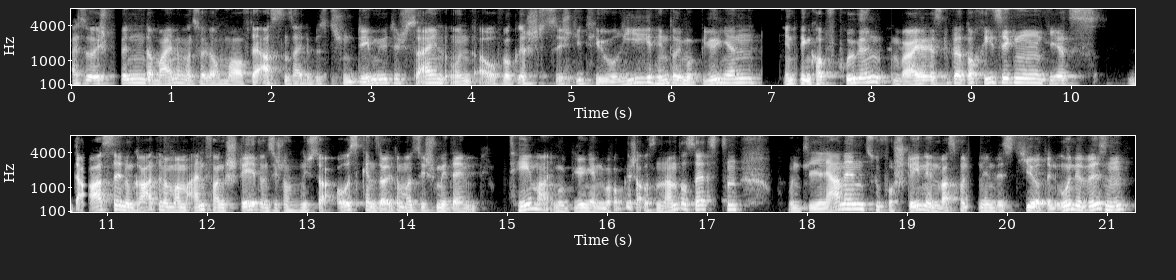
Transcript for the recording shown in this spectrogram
Also ich bin der Meinung, man sollte auch mal auf der ersten Seite ein bisschen demütig sein und auch wirklich sich die Theorie hinter Immobilien in den Kopf prügeln, weil es gibt ja doch Risiken, die jetzt da sind. Und gerade wenn man am Anfang steht und sich noch nicht so auskennt, sollte man sich mit dem Thema Immobilien wirklich auseinandersetzen und lernen zu verstehen, in was man investiert. Denn ohne Wissen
